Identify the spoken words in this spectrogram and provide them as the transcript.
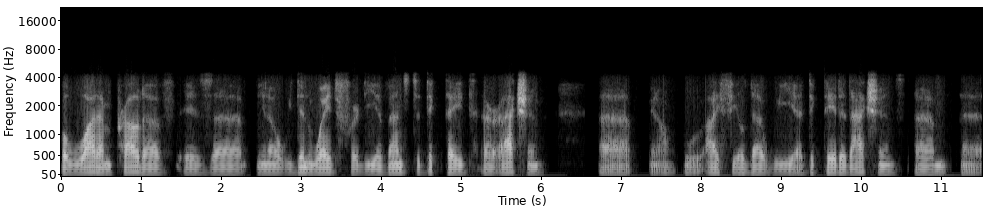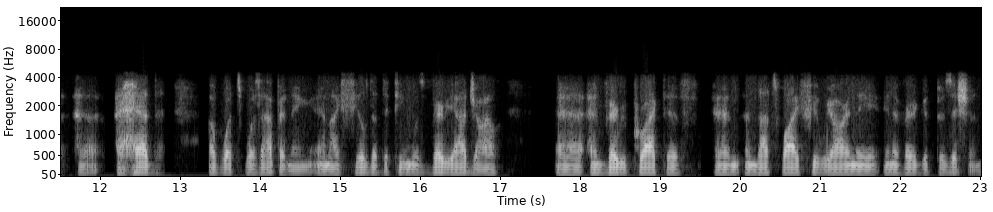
but what I'm proud of is, uh, you know, we didn't wait for the events to dictate our action. Uh, you know, I feel that we uh, dictated actions um, uh, uh, ahead of what was happening, and I feel that the team was very agile and very proactive, and, and that's why I feel we are in a in a very good position.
